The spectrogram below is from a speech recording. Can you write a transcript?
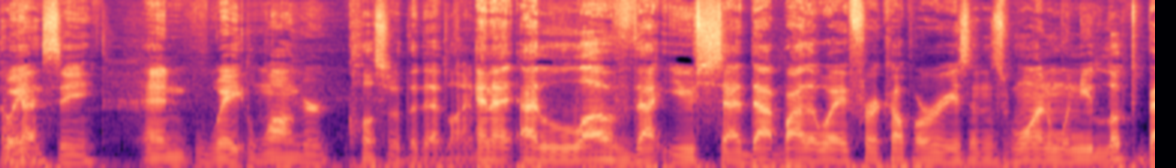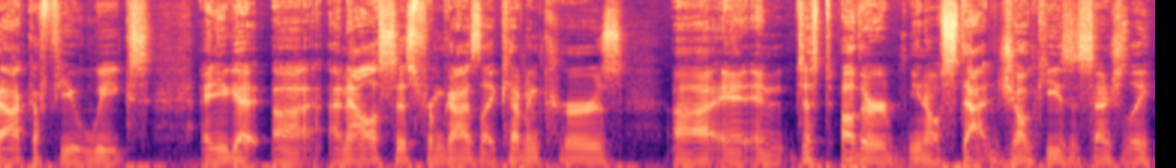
wait Okay. and see, and wait longer, closer to the deadline. And I, I love that you said that, by the way, for a couple of reasons. One, when you looked back a few weeks and you get uh, analysis from guys like Kevin Kurz uh, and, and just other, you know, stat junkies essentially,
